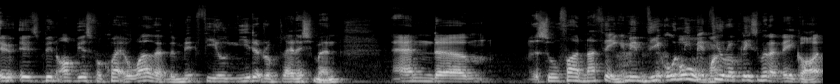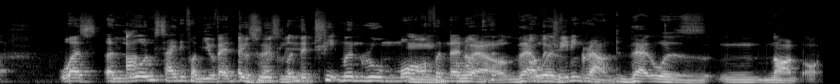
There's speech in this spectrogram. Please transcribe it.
it, it's been obvious for quite a while that the midfield needed replenishment, and um, so far nothing. I mean, the only Oh, midfield my- replacement that they got was a loan signing from Juventus, who's exactly. on the treatment room more often than well, on, that on was the training ground. That was not.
